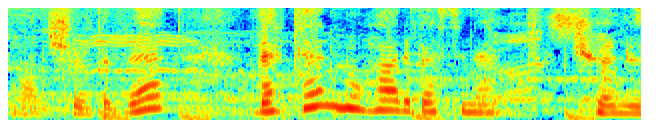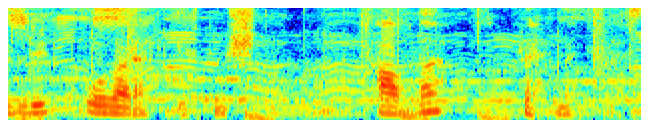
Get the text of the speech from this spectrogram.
çalışırdı və vətən müharibəsinə könüllü olaraq getmişdi. Allah rəhmət eləsin.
